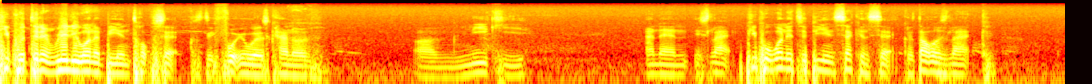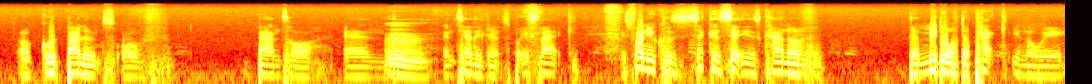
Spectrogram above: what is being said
people didn't really want to be in top set because they thought it was kind of um, sneaky, and then it's like people wanted to be in second set because that was like a good balance of banter and Mm. intelligence. But it's like it's funny because second set is kind of the middle of the pack in a way.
